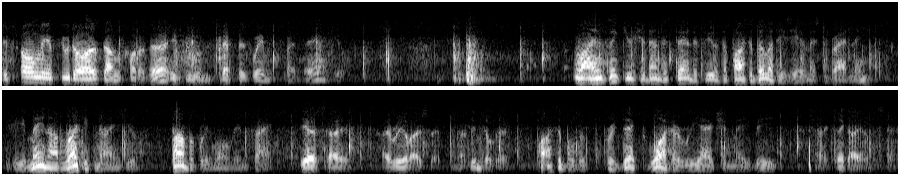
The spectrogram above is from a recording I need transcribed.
It's only a few doors down the corridor. If you will step this way, Mr. Bradley. Thank you. Well, I think you should understand a few of the possibilities here, Mr. Bradley. She may not recognize you. Probably won't, in fact. Yes, I, I realize that, Dr. Kildare. Possible to predict what her reaction may be. I think I understand.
